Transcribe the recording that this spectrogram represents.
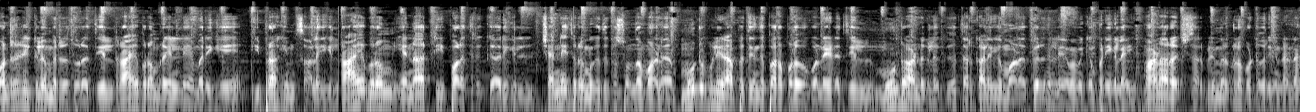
ஒன்றரை கிலோமீட்டர் தூரத்தில் ராயபுரம் ரயில் நிலையம் அருகே இப்ராஹிம் சாலையில் ராயபுரம் என்ஆர்டி பாலத்திற்கு அருகில் சென்னை துறைமுகத்துக்கு சொந்தமான மூன்று புள்ளி நாற்பத்தைந்து பரப்பளவு கொண்ட இடத்தில் மூன்று ஆண்டுகளுக்கு தற்காலிகமான பேருந்து நிலையம் அமைக்கும் பணிகளை மாநகராட்சி சார்பில் மேற்கொள்ளப்பட்டு வருகின்றன.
